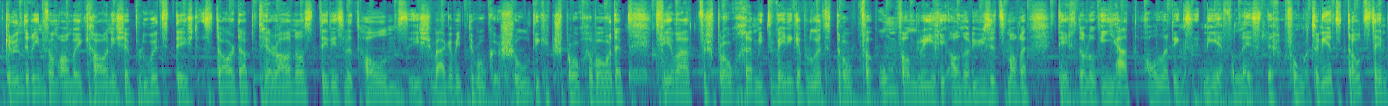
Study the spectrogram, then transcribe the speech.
Die Gründerin vom amerikanischen Bluttest-Startup Terranos, Elizabeth Holmes, ist wegen Betrug schuldig gesprochen worden. Die Firma hat versprochen, mit wenigen Bluttropfen umfangreiche Analysen zu machen. Die Technologie hat allerdings nie verlässlich funktioniert. Trotzdem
